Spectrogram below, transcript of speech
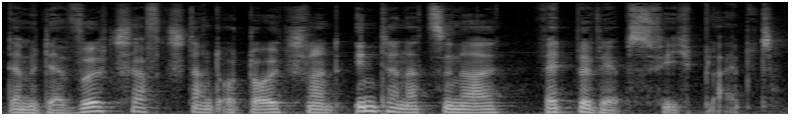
damit der Wirtschaftsstandort Deutschland international wettbewerbsfähig bleibt.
